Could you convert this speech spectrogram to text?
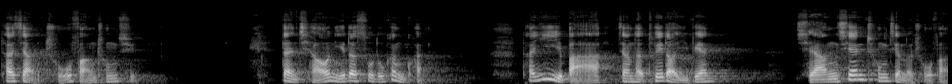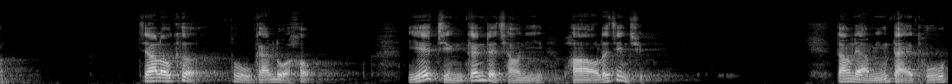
他向厨房冲去。但乔尼的速度更快，他一把将他推到一边，抢先冲进了厨房。加洛克。不甘落后，也紧跟着乔尼跑了进去。当两名歹徒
